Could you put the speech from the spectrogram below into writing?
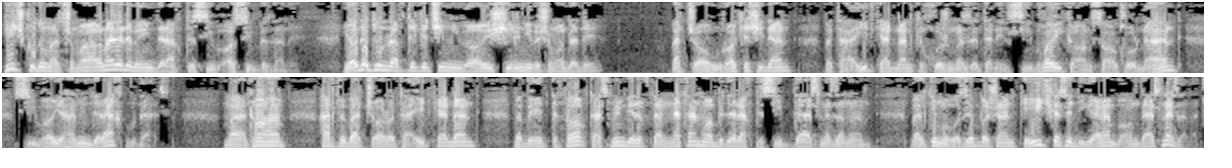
هیچ کدوم از شما حق نداره به این درخت سیب آسیب بزنه. یادتون رفته که چی میوه های شیرینی به شما داده؟ بچه ها هورا کشیدند و تایید کردند که خوشمزه ترین سیب هایی که آن سال خوردند سیب های همین درخت بوده است. مردها هم حرف بچه ها را تایید کردند و به اتفاق تصمیم گرفتند نه تنها به درخت سیب دست نزنند بلکه مواظب باشند که هیچ کس دیگر هم به آن دست نزنند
